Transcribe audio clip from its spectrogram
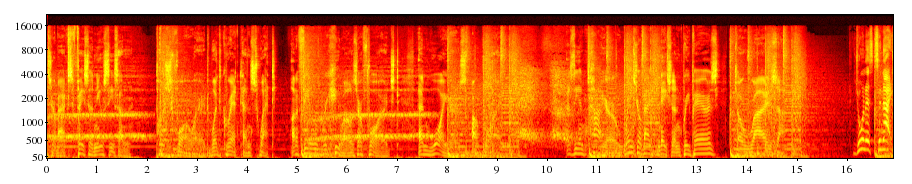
Razorbacks face a new season. Push forward with grit and sweat on a field where heroes are forged and warriors are born. As the entire Razorback Nation prepares to rise up. Join us tonight,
